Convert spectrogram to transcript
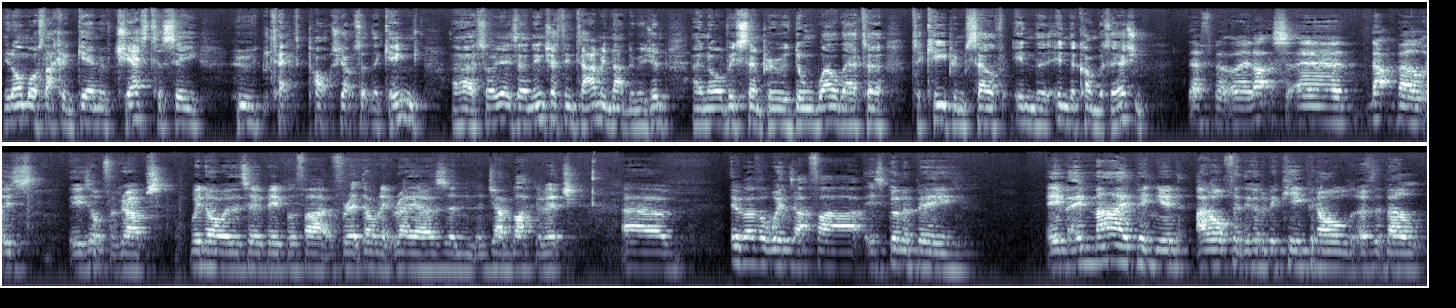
in almost like a game of chess to see who takes pot shots at the king. Uh, so yeah, it's an interesting time in that division, and obviously Semper has done well there to, to keep himself in the in the conversation. Definitely, that's uh, that belt is is up for grabs. We know who the two people are fighting for it: Dominick Reyes and, and Jan Blachowicz. Um, whoever wins that fight is going to be, in, in my opinion, I don't think they're going to be keeping hold of the belt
